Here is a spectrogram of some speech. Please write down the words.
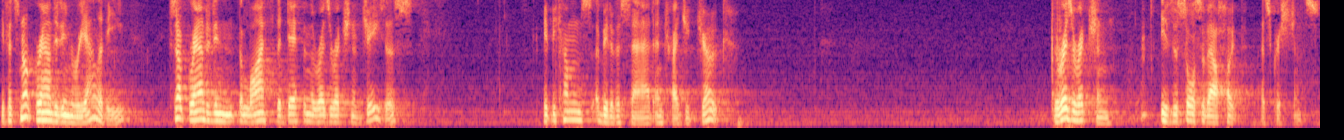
If it's not grounded in reality, if it's not grounded in the life, the death, and the resurrection of Jesus, it becomes a bit of a sad and tragic joke. The resurrection is the source of our hope as Christians.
